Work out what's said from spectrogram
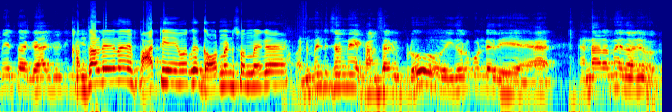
మిగతా గ్రాడ్యుయేట్ కన్సల్టేట్ పార్టీ గవర్నమెంట్ సొమ్మేగా గవర్నమెంట్ సొమ్మే కన్సల్ట్ ఇప్పుడు ఇదివరకు ఉండేది ఎన్ఆర్ఎం ఏదో అనేవారు.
